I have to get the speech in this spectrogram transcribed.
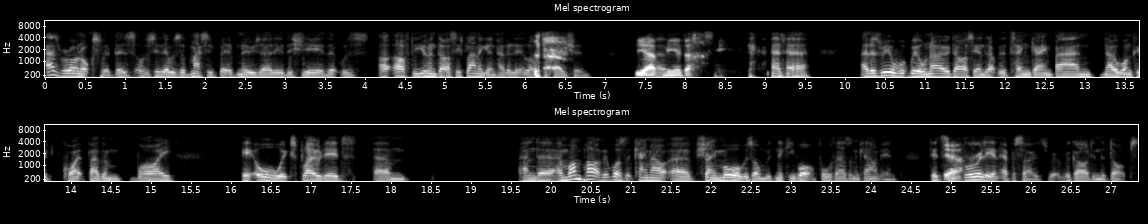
As we're on Oxford, there's obviously there was a massive bit of news earlier this year that was uh, after you and Darcy Flanagan had a little altercation. yeah, um, me and Darcy. And uh, And as we all, we all know, Darcy ended up with a 10 game ban. No one could quite fathom why. It all exploded. Um, and uh, and one part of it was that came out. Uh, Shane Moore was on with Nicky Watt, four thousand and counting, did some Yeah. brilliant episodes re- regarding the DOPS.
